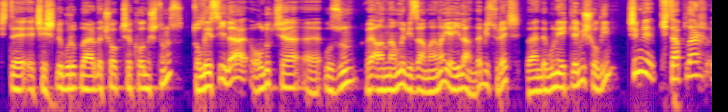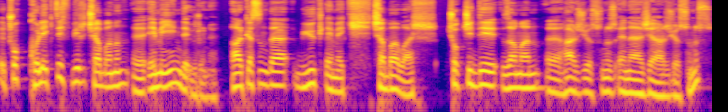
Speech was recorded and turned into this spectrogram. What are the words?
İşte e, çeşitli gruplarda çokça konuştunuz. Dolayısıyla oldukça e, uzun ve anlamlı bir zamana yayılan da bir süreç. Ben de bunu eklemiş olayım. Şimdi kitaplar e, çok kolektif bir çabanın, e, emeğin de ürünü. Arkasında büyük emek, çaba var. Çok ciddi zaman e, harcıyorsunuz, enerji harcıyorsunuz.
